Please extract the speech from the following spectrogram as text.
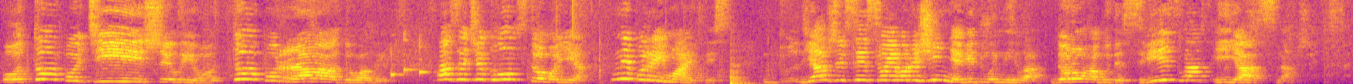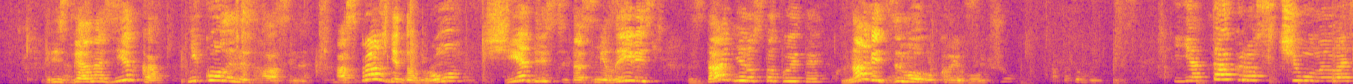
Ото потішили, ото порадували. А за чаклунство моє не переймайтесь. Я вже все своє ворожіння відмінила. Дорога буде світла і ясна. Різдвяна зірка ніколи не згасне, а справжнє добро, щедрість та сміливість здатні розтопити навіть зимову кригу. Я так розчулилась,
